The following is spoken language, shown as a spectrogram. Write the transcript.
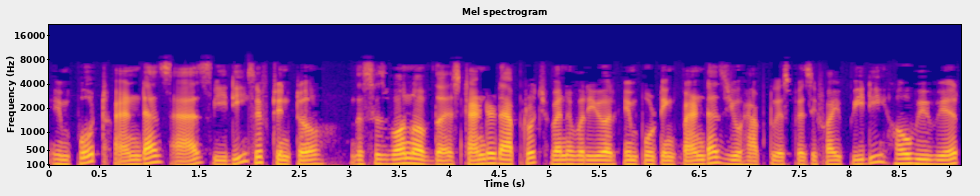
import pandas as pd shift enter this is one of the standard approach. Whenever you are importing pandas you have to specify pd how we were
